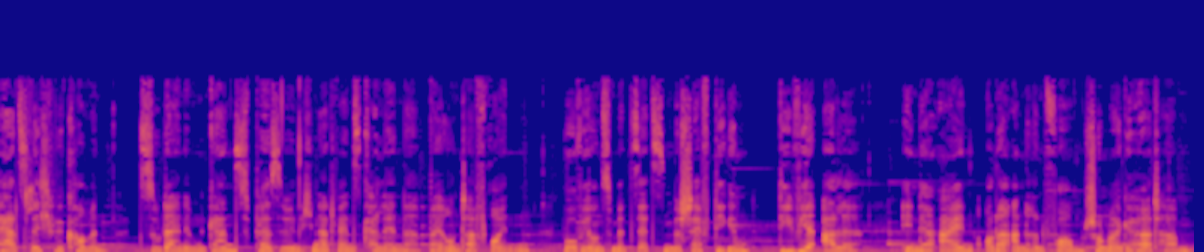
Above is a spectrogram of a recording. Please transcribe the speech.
herzlich willkommen zu deinem ganz persönlichen Adventskalender bei Unter Freunden, wo wir uns mit Sätzen beschäftigen, die wir alle in der ein oder anderen Form schon mal gehört haben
